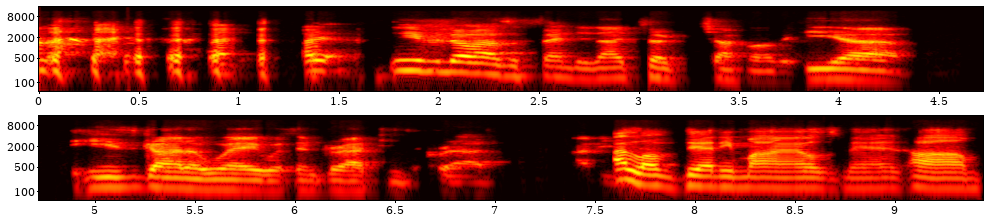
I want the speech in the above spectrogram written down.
I, I, even though I was offended, I took chuck it. He uh he's got away with interacting the crowd. I love Danny Miles, man. Um,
